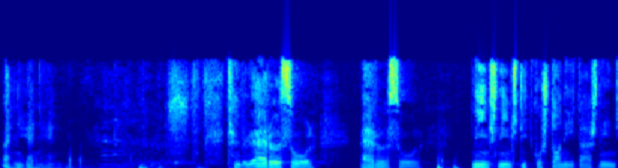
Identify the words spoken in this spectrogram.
Ennyi, ennyi, ennyi. Erről szól, erről szól. Nincs, nincs titkos tanítás, nincs,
